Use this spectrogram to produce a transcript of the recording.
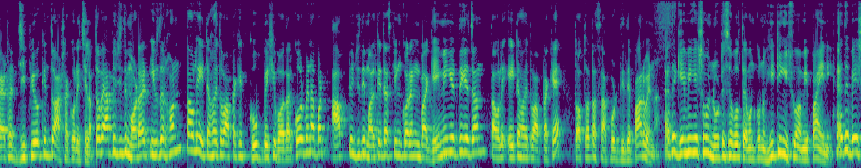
ব্যাটার জিপিও কিন্তু আশা করেছিলাম। তবে আপনি যদি মডারেট ইউজার হন, তাহলে এটা হয়তো আপনাকে খুব বেশি বদার করবে না বাট আপনি যদি মাল্টিটাস্কিং করেন বা গেমিং এর দিকে যান, তাহলে এটা হয়তো আপনাকে ততটা সাপোর্ট দিতে পারবে না। এতে গেমিং এর সময় নোটিসেবল তেমন কোনো হিটিং ইস্যু আমি পাইনি। এতে বেশ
